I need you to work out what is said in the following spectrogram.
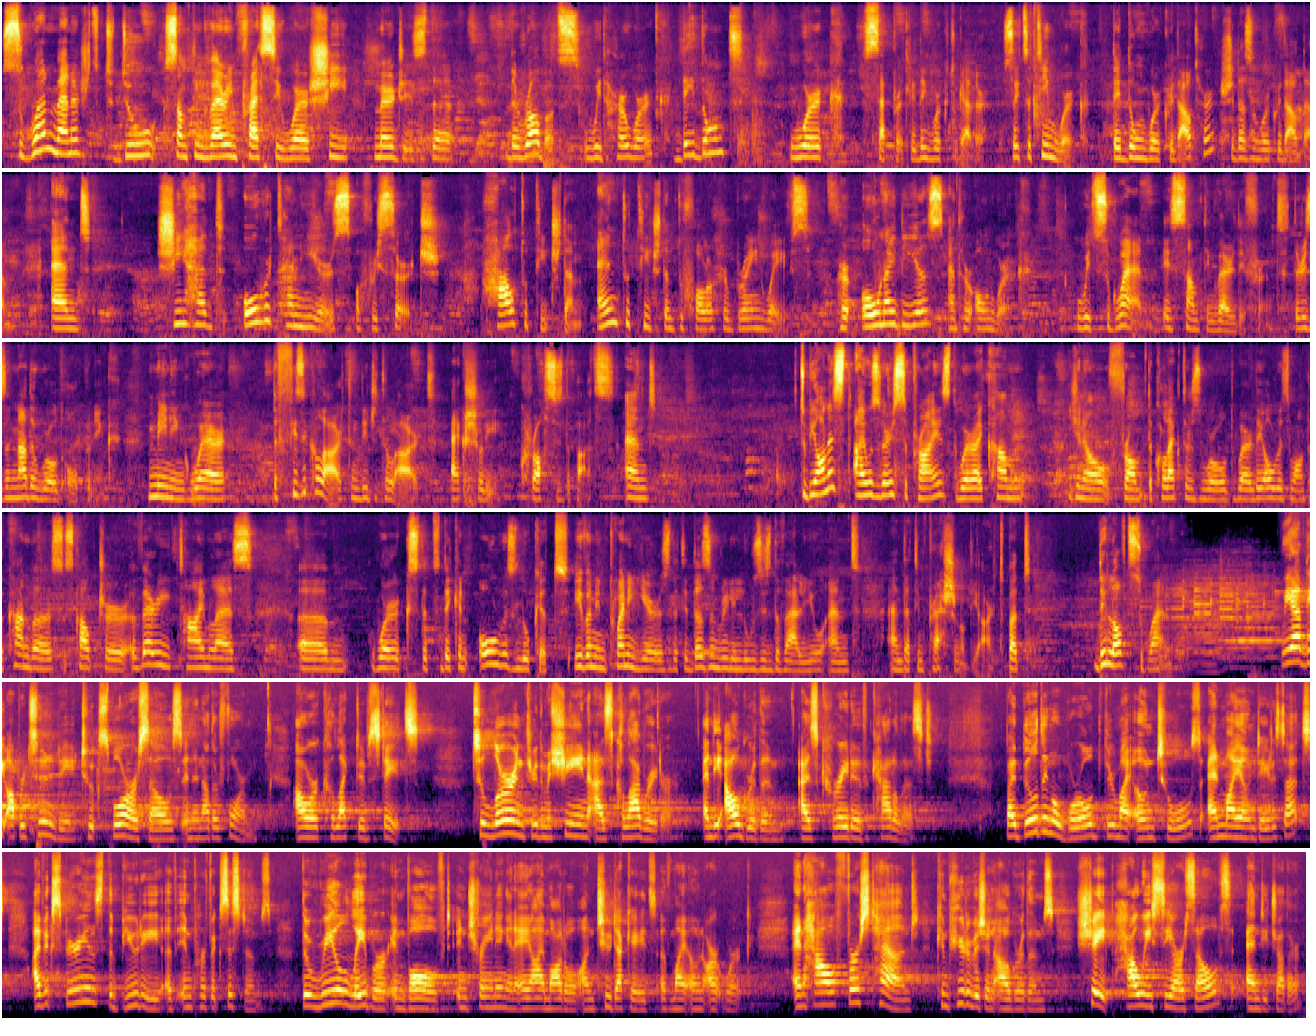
Sougwen managed to do something very impressive where she merges the, the robots with her work. They don't work separately, they work together. So it's a teamwork. They don't work without her, she doesn't work without them. And she had over 10 years of research how to teach them and to teach them to follow her brain waves, her own ideas and her own work with Sougwen is something very different. There is another world opening, meaning where the physical art and digital art actually crosses the paths. And to be honest, I was very surprised where I come, you know, from the collector's world where they always want a canvas, a sculpture, a very timeless, um, works that they can always look at, even in 20 years, that it doesn't really loses the value and, and that impression of the art. But they loved Sougwen. We have the opportunity to explore ourselves in another form, our collective states, to learn through the machine as collaborator and the algorithm as creative catalyst. By building a world through my own tools and my own data sets, I've experienced the beauty of imperfect systems, the real labor involved in training an AI model on two decades of my own artwork, and how firsthand computer vision algorithms shape how we see ourselves and each other.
